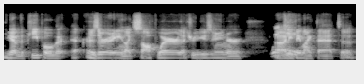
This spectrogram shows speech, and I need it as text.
you have the people, but uh, is there any like software that you're using or uh, anything like that to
